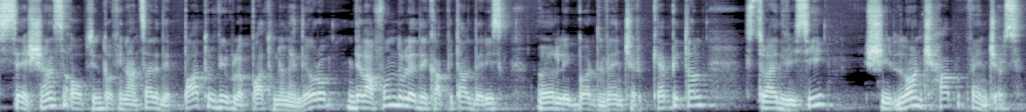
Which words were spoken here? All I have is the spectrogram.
Sessions a obținut o finanțare de 4,4 milioane de euro de la fondurile de capital de risc Early Bird Venture Capital, Stride VC și Launch Hub Ventures.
